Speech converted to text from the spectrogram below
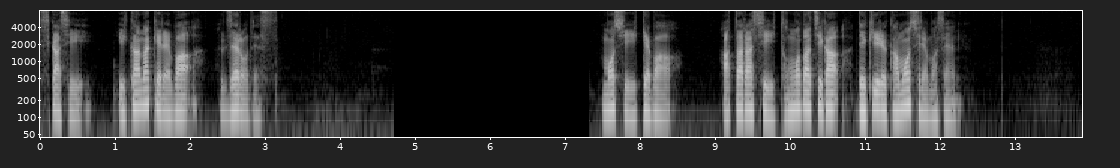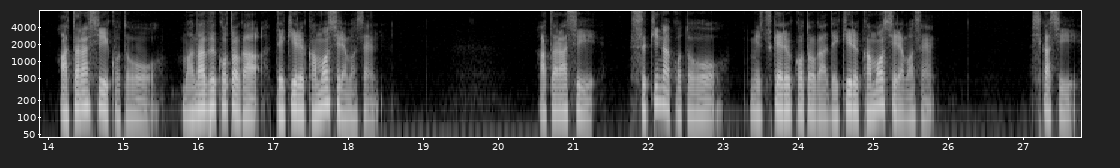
しかし、行かなければゼロです。もし行けば、新しい友達ができるかもしれません。新しいことを学ぶことができるかもしれません。新しい好きなことを見つけることができるかもしれません。しかし、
